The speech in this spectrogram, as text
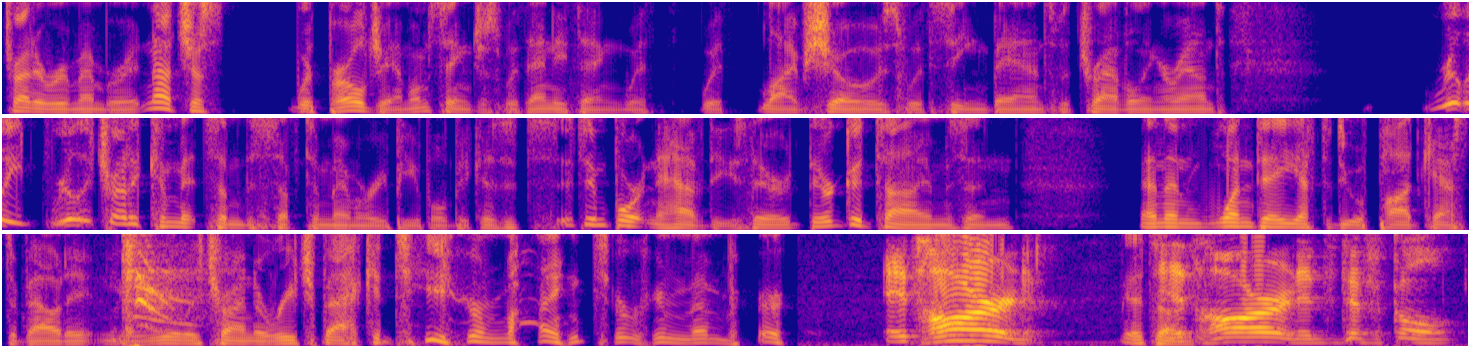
try to remember it, not just with Pearl Jam. I'm saying just with anything, with with live shows, with seeing bands, with traveling around. Really, really try to commit some of this stuff to memory, people, because it's it's important to have these. They're they're good times, and and then one day you have to do a podcast about it, and you're really trying to reach back into your mind to remember. it's hard. It's hard. It's hard. It's difficult.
